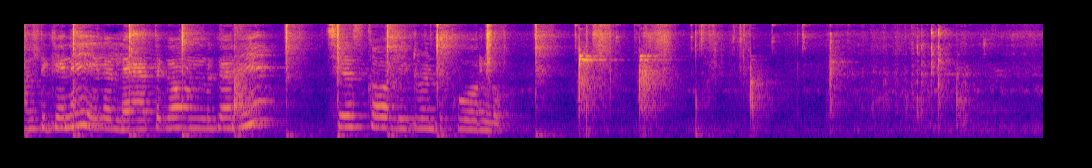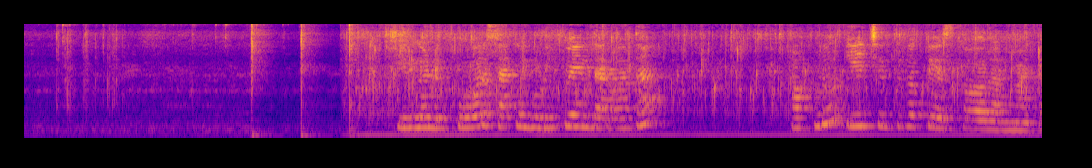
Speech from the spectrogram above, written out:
అందుకనే ఇలా లేతగా ఉండగానే చేసుకోవాలి ఇటువంటి కూరలు. ఇదిగోండి కూర సగం ఉడికిపోయిన తర్వాత అప్పుడు ఈ చింతతో వేసుకోవాలన్నమాట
